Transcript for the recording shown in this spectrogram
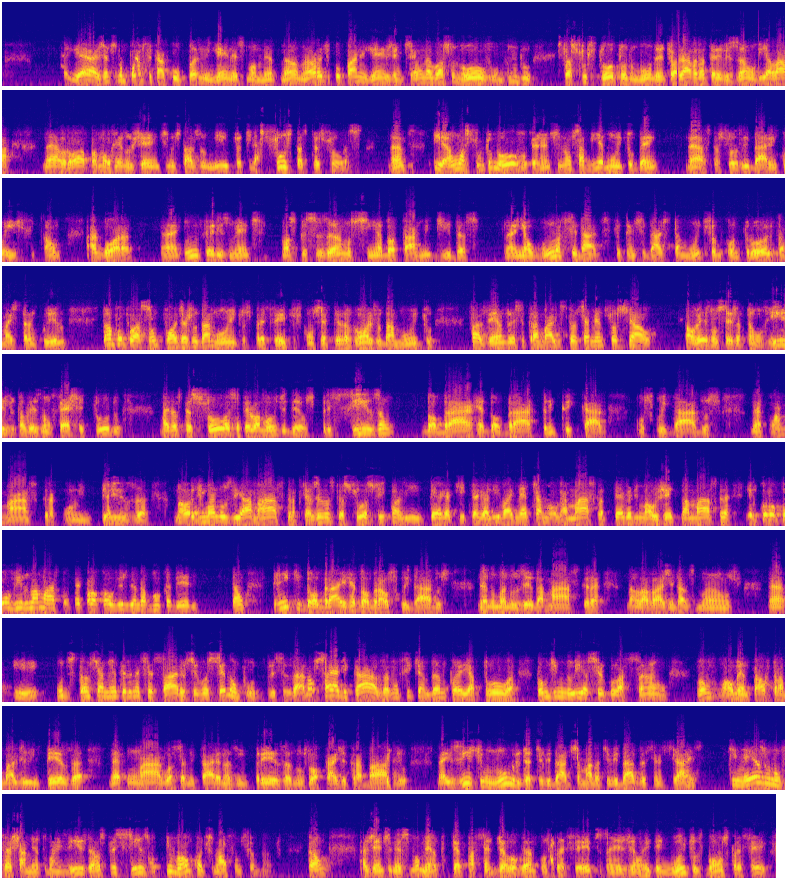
E é, a gente não pode ficar culpando ninguém nesse momento, não. Não é hora de culpar ninguém, gente. É um negócio novo, o mundo, isso assustou todo mundo. A gente olhava na televisão, via lá na Europa morrendo gente, nos Estados Unidos, aquilo assusta as pessoas. Né? E é um assunto novo, que a gente não sabia muito bem né, as pessoas lidarem com isso. Então, agora, é, infelizmente, nós precisamos sim adotar medidas né, em algumas cidades, que tem cidade que está muito sob controle, está mais tranquilo. Então a população pode ajudar muito, os prefeitos com certeza vão ajudar muito fazendo esse trabalho de distanciamento social. Talvez não seja tão rígido, talvez não feche tudo, mas as pessoas, pelo amor de Deus, precisam dobrar, redobrar, triplicar os cuidados né, com a máscara, com limpeza, na hora de manusear a máscara, porque às vezes as pessoas ficam ali, pega aqui, pega ali, vai, mete a mão na máscara, pega de mau jeito na máscara, ele colocou o vírus na máscara, vai colocar o vírus dentro da boca dele. Então, tem que dobrar e redobrar os cuidados, né, no manuseio da máscara, na lavagem das mãos, né, e o distanciamento é necessário. Se você não precisar, não saia de casa, não fique andando por aí à toa, vamos diminuir a circulação, vamos aumentar o trabalho de limpeza né, com água sanitária nas empresas, nos locais de trabalho. Né? Existe um número de atividades chamadas atividades essenciais que mesmo num fechamento mais rígido, elas precisam e vão continuar funcionando. Então, a gente nesse momento estar sempre dialogando com os prefeitos, a região aí tem muitos bons prefeitos,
